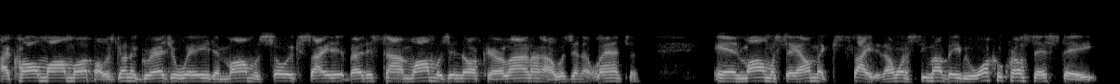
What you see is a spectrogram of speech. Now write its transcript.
I called mom up. I was going to graduate, and mom was so excited. By this time, mom was in North Carolina, I was in Atlanta. And mom would say, I'm excited. I want to see my baby walk across that stage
